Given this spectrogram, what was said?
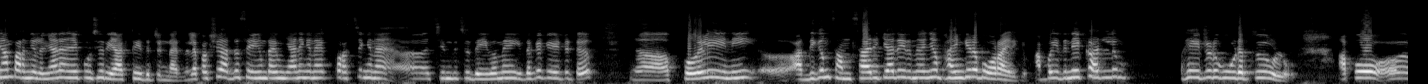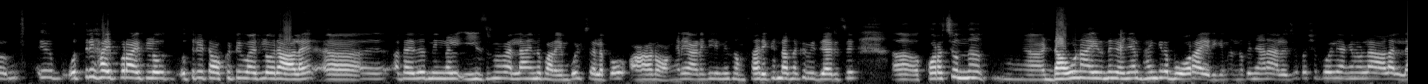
ഞാൻ പറഞ്ഞല്ലോ ഞാൻ അതിനെക്കുറിച്ച് റിയാക്ട് ചെയ്തിട്ടുണ്ടായിരുന്നില്ല. പക്ഷെ അറ്റ് ദ സെയിം ടൈം ഞാനിങ്ങനെ കുറച്ചിങ്ങനെ ചിന്തിച്ചു ദൈവമേ ഇതൊക്കെ കേട്ടിട്ട് പേളി ഇനി അധികം സംസാരിക്കാതെ ഇരുന്നു കഴിഞ്ഞാൽ ഭയങ്കര ബോറായിരിക്കും അപ്പൊ ഇതിനേക്കാട്ടിലും ഹേറ്റഡ് കൂടത്തേ ഉള്ളൂ അപ്പോൾ ഒത്തിരി ഹൈപ്പർ ആയിട്ടുള്ള ഒത്തിരി ടോക്കറ്റീവ് ആയിട്ടുള്ള ഒരാളെ അതായത് നിങ്ങൾ ലിസണർ അല്ല എന്ന് പറയുമ്പോൾ ചിലപ്പോൾ ആണോ? അങ്ങനെയാണെങ്കിൽ ഇനി സംസാരിക്കണ്ട എന്നൊക്കെ വിചാരിച്ച് കുറച്ചൊന്ന് ഡൗൺ ആയിരുന്നു കഴിഞ്ഞാൽ ഭയങ്കര ബോറായിരിക്കും എന്നൊക്കെ ഞാൻ ആലോചിച്ചു. പക്ഷെ പുള്ളി അങ്ങനെയുള്ള ആളല്ല.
